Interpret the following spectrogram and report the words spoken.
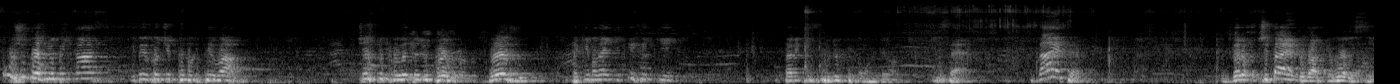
Тому що Бог любить нас і ми хочемо допомогти вам. Чесно проявити любов Божу, такі маленькі кихонькі, там якісь продукти допомогти вам. І все. Знаєте? Читаємо, будь ласка, в голосі.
